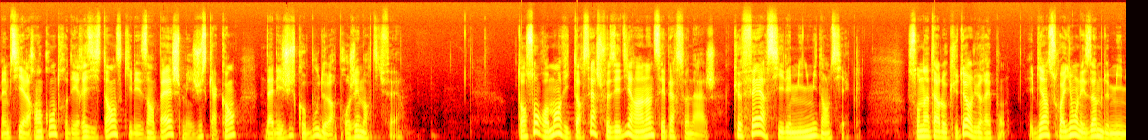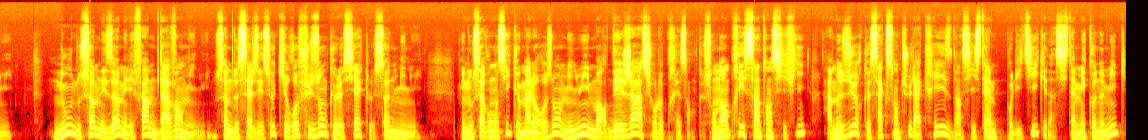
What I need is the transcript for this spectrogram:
même si elles rencontrent des résistances qui les empêchent, mais jusqu'à quand, d'aller jusqu'au bout de leurs projets mortifères. Dans son roman, Victor Serge faisait dire à l'un de ses personnages Que faire s'il est minuit dans le siècle? Son interlocuteur lui répond Eh bien, soyons les hommes de minuit. Nous, nous sommes les hommes et les femmes d'avant minuit. Nous sommes de celles et ceux qui refusons que le siècle sonne minuit. Mais nous savons aussi que malheureusement, minuit mord déjà sur le présent, que son emprise s'intensifie à mesure que s'accentue la crise d'un système politique et d'un système économique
